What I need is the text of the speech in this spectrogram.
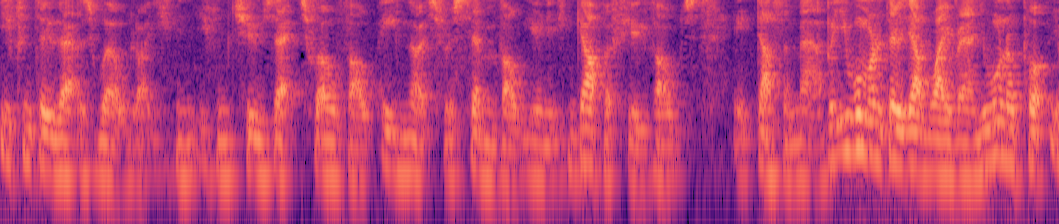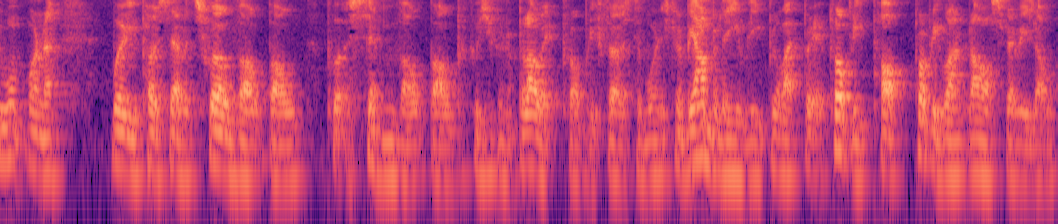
you can do that as well. Like you can you can choose that 12 volt, even though it's for a 7 volt unit. You can go up a few volts. It doesn't matter. But you wouldn't want to do the other way around. You want to put you wouldn't want to where you're supposed to have a 12 volt bulb, put a 7 volt bulb because you're going to blow it probably first of all. It's going to be unbelievably bright, but it probably pop, probably won't last very long.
